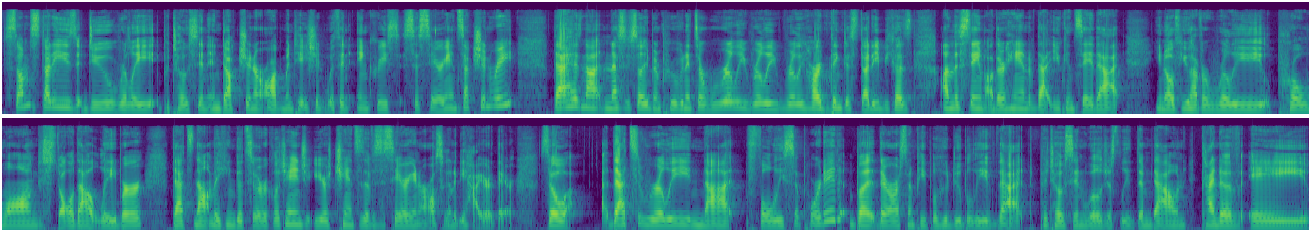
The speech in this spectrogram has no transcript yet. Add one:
some studies do relate Pitocin induction or augmentation with an increased cesarean section rate. That has not necessarily been proven. It's a really, really, really hard thing to study because, on the same other hand of that, you can say that, you know, if you have a really prolonged, stalled out labor that's not making good cervical change, your chances of a cesarean are also going to be higher there. So, that's really not fully supported, but there are some people who do believe that Pitocin will just lead them down kind of a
